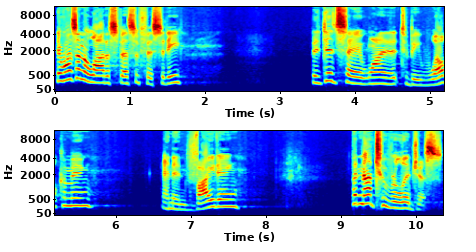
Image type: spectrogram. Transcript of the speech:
There wasn't a lot of specificity, but it did say it wanted it to be welcoming and inviting, but not too religious.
